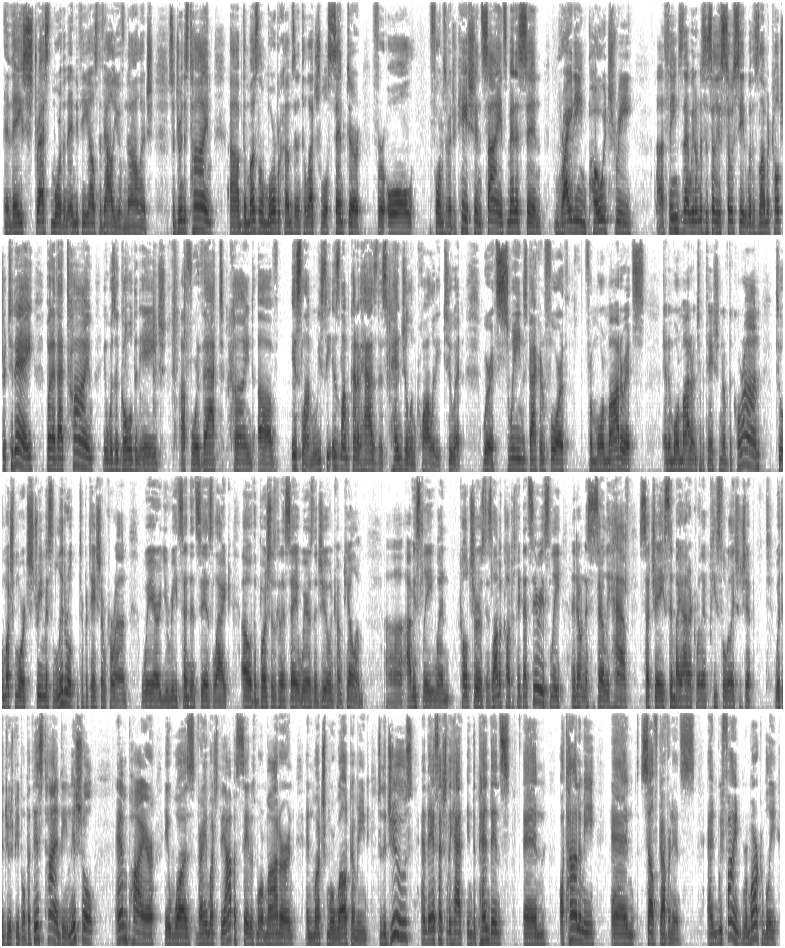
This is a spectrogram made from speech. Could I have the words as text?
And they stressed more than anything else the value of knowledge. So during this time, uh, the Muslim more becomes an intellectual center for all forms of education, science, medicine, writing, poetry, uh, things that we don't necessarily associate with Islamic culture today, but at that time it was a golden age uh, for that kind of Islam. And we see Islam kind of has this pendulum quality to it, where it swings back and forth from more moderates and a more modern interpretation of the Quran to a much more extremist literal interpretation of Quran, where you read sentences like, "Oh, the Bush is going to say, where's the Jew?" and come kill him. Uh, obviously, when cultures, Islamic cultures, take that seriously, they don't necessarily have such a symbiotic, really peaceful relationship with the Jewish people. But this time, the initial empire, it was very much the opposite. It was more modern and much more welcoming to the Jews, and they essentially had independence and autonomy and self-governance. And we find remarkably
